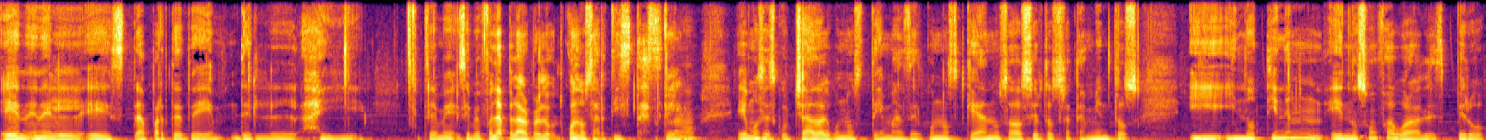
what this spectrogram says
en, en el, esta parte de, del, ay, se me, se me fue la palabra, pero con los artistas, Claro. ¿no? Hemos escuchado algunos temas de algunos que han usado ciertos tratamientos y, y no tienen, eh, no son favorables, pero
